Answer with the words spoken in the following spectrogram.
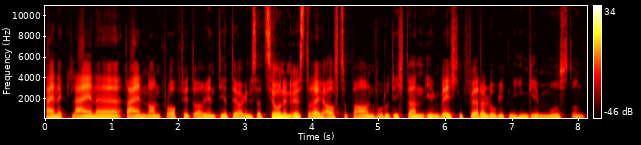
eine kleine, rein non-profit-orientierte Organisation in Österreich aufzubauen, wo du dich dann irgendwelchen Förderlogiken hingeben musst und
